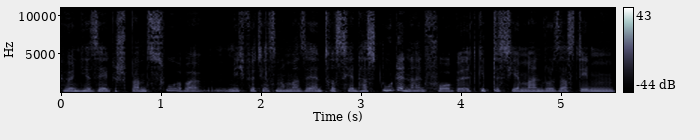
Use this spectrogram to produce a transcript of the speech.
hören hier sehr gespannt zu. Aber mich würde jetzt nochmal sehr interessieren, hast du denn ein Vorbild? Gibt es jemanden, wo du sagst, dem äh,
